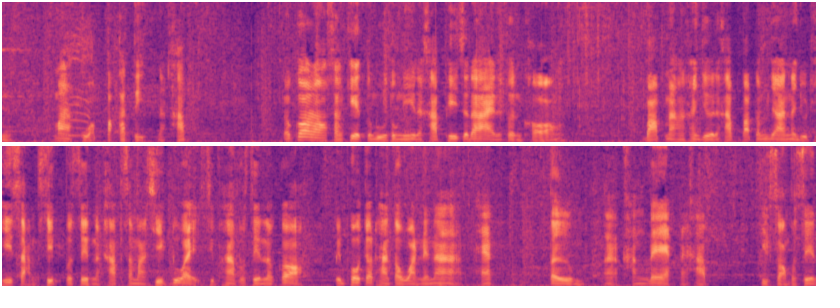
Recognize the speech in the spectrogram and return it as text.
25%มากกว่าปกตินะครับแล้วก็ลองสังเกตตรงดูตรงนี้นะครับพี่จะได้ในส่วนของบัฟมาค่อนข้างเยอะนะครับบัฟน้ำยานอยู่ที่ 30%นะครับสมาชิกด้วย 15%แล้วก็เป็นพวกเจ้าทานตะวันในหน้าแพ็คเติมครั้งแรกนะครับ อีก 2%น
